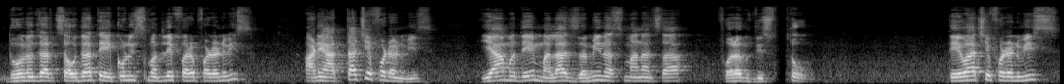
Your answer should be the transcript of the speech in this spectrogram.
दोन हजार चौदा ते एकोणीसमधले फर फडणवीस आणि आत्ताचे फडणवीस यामध्ये मला जमीन अस्मानाचा फरक दिसतो. तेव्हाचे फडणवीस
